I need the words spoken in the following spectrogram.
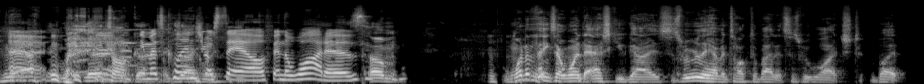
Yeah. Minnetonka, you must cleanse exactly. yourself in the waters. Um, one of the things I wanted to ask you guys, since we really haven't talked about it since we watched, but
